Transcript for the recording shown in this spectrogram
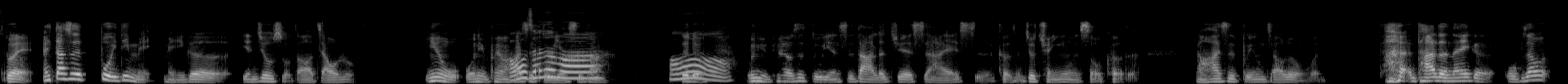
对，哎，但是不一定每每一个研究所都要交论文，因为我我女朋友她是读研师大，哦，对对，我女朋友是读研师大的 GSIS 课程，就全英文授课的，然后她是不用交论文。他他的那个我不知道，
